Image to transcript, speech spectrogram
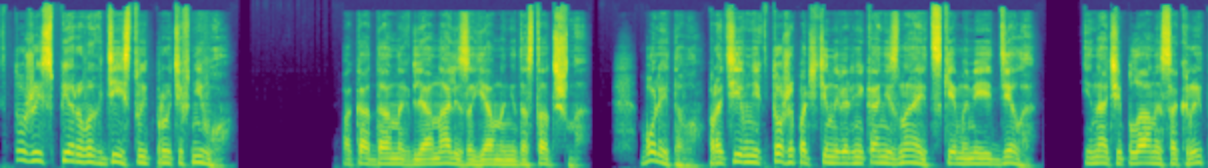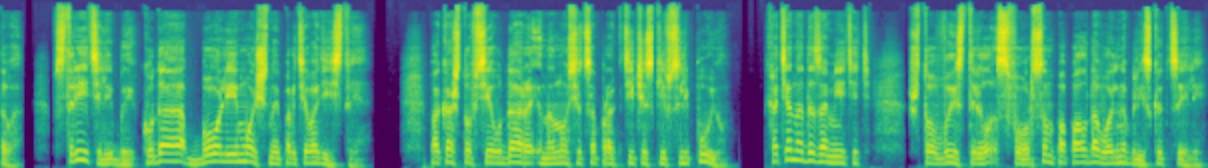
Кто же из первых действует против него? Пока данных для анализа явно недостаточно. Более того, противник тоже почти наверняка не знает, с кем имеет дело. Иначе планы сокрытого встретили бы куда более мощное противодействие. Пока что все удары наносятся практически вслепую, хотя надо заметить, что выстрел с форсом попал довольно близко к цели.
